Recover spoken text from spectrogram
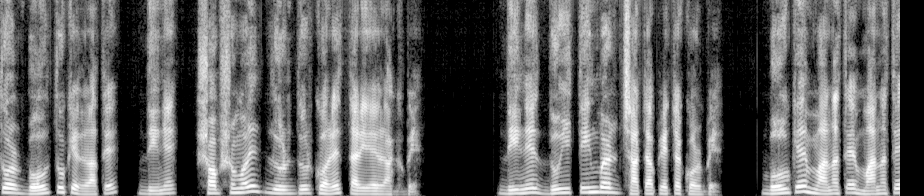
তোর বউ তোকে রাতে, দিনে, সবসময় দূর দূর করে তাড়িয়ে রাখবে। দিনে দুই তিনবার ঝাঁটা পেটা করবে। বউকে মানাতে মানাতে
